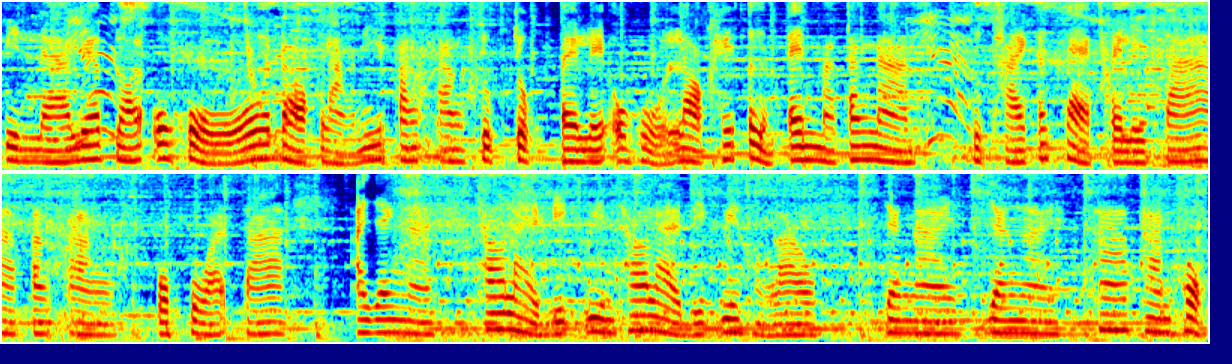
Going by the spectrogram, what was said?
ปินแล้วเรียบร้อย โอ้โห ดอกหลังนี่ปังๆจุกๆไปเลย โอ้โห หลอกให้ตื่นเต้นมาตั้งนาน สุดท้ายก็แจกไปเลยจ้า ปังๆปัวปัวจ้า อะยังไง เท่าไหร่บิ๊กวินเท่าไหร่บิ๊กวินของเรา ยังไง ยังไงห้าพันหก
